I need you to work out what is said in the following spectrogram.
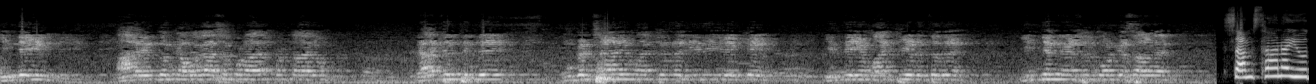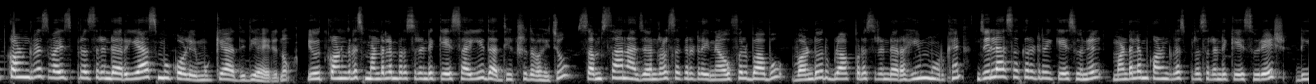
ഇന്ത്യയിൽ ആരെന്തൊക്കെ അവകാശപ്പെടാനും രാജ്യത്തിന്റെ മുഖച്ഛായ മാറ്റുന്ന രീതിയിലേക്ക് ഇന്ത്യയെ മാറ്റിയെടുത്തത് ഇന്ത്യൻ നാഷണൽ കോൺഗ്രസ് ആണ് സംസ്ഥാന youth Congress vice president Riyas Mukkoli മുഖ്യാതിഥിയായിരുന്നു. യൂത്ത് കോൺഗ്രസ് മണ്ഡലം പ്രസിഡന്റ് കെ സയ്യിദ് അധ്യക്ഷത വഹിച്ചു. സംസ്ഥാന general secretary Naufal Babu Wandoor block president Rahim Moorkhan ജില്ലാ സെക്രട്ടറി കെ സുനിൽ മണ്ഡലം Congress president K Suresh D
